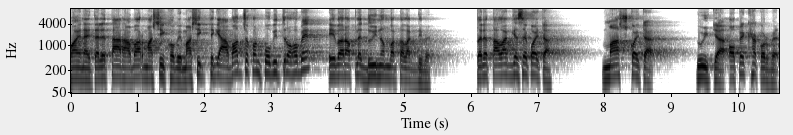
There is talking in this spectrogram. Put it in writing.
হয় নাই, তাহলে তার আবার মাসিক হবে। মাসিক থেকে আবার যখন পবিত্র হবে, এবার আপনি দুই নম্বর তালাক দিবেন। তাহলে তালাক গেছে কয়টা? মাস কয়টা? দুইটা। অপেক্ষা করবেন।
